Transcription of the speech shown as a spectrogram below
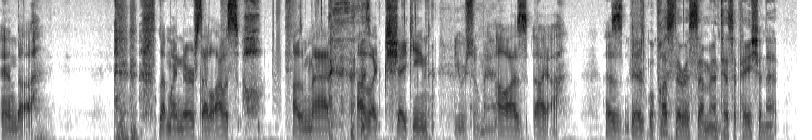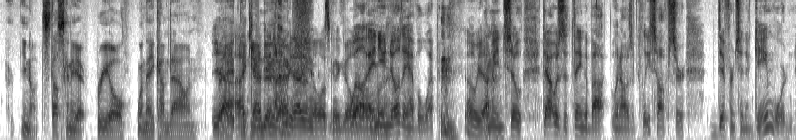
and uh let my nerves settle. I was I was mad. I was like shaking. You were so mad. Oh, I was I uh, I was, it was well, plus there was some anticipation that you know stuff's going to get real when they come down. Yeah, right? I, Like you I, knew did- that. I mean, I didn't know what was going to go well, on. and you know they have a weapon. oh yeah, I mean, so that was the thing about when I was a police officer. Difference in a game warden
